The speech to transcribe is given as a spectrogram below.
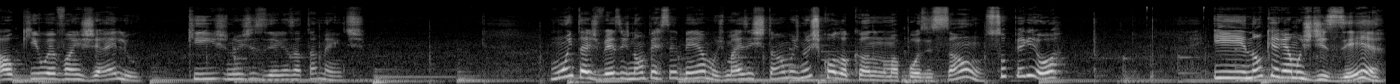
ao que o Evangelho quis nos dizer exatamente. Muitas vezes não percebemos, mas estamos nos colocando numa posição superior. E não queremos dizer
